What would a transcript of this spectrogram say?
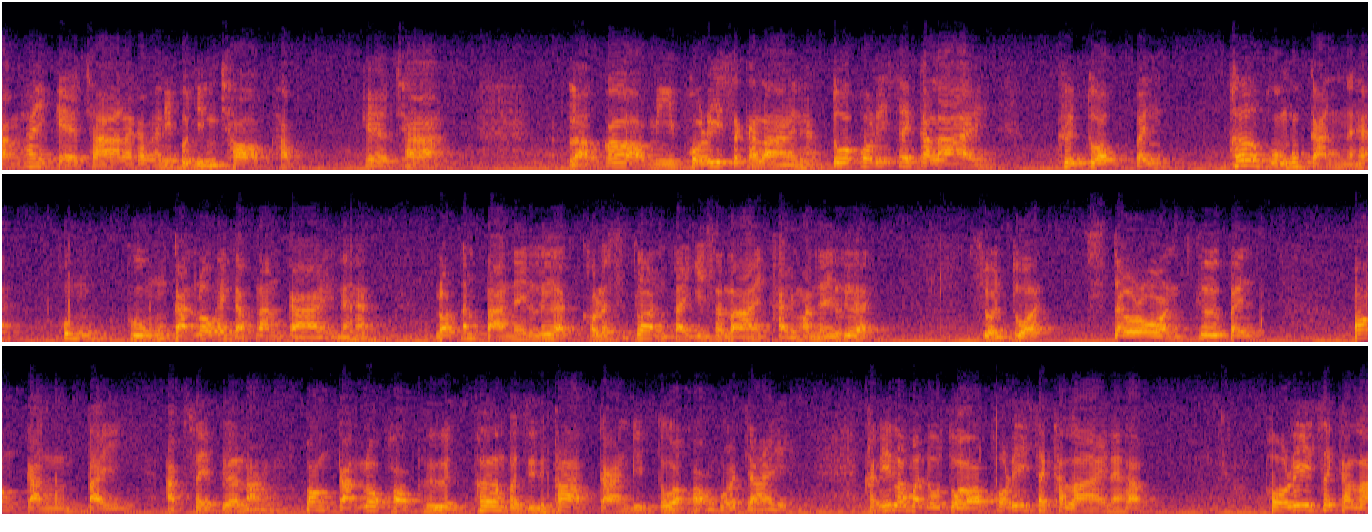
ทำให้แก่ช้านะครับ อันนี้ผู้หญิงชอบครับ แก่ช้า แล้วก็มีโพลีแซคคาไลด์นะตัวโพลีแซคคาไลด์คือตัวเป็นเพิ่มภูมิคุ้มกันนะฮะภูมิภูมิคุ้มกันโรคให้กับร่างกายนะฮะลดน้ำตาลในเลือดคอเลสเตอรอลไตรกลีเซอไรด์ไขมันในเลือด ส่วนตัวสเตียรนคือเป็นป้องกันไตอักเสบเรื้อรัง ป้องกันโรคหอบหืด เพิ่มประสิทธิภาพการบีบตัวของหัวใจ คราวนี้เรามาดูตัวโพลีแซคคาไลนะครับโพลีแซคคาไล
